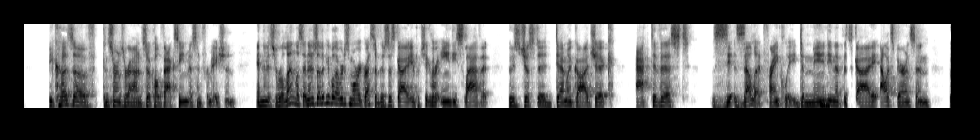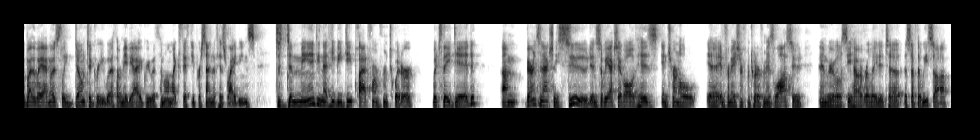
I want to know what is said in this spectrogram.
because of concerns around so-called vaccine misinformation. And then this relentless, and there's other people that were just more aggressive. There's this guy in particular, Andy Slavitt, who's just a demagogic activist ze- zealot, frankly, demanding mm-hmm. that this guy, Alex Berenson, who, by the way, I mostly don't agree with, or maybe I agree with him on like 50% of his writings, just demanding that he be deplatformed from Twitter, which they did um, Berenson actually sued, and so we actually have all of his internal uh, information from Twitter from his lawsuit, and we were able to see how it related to the stuff that we saw.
